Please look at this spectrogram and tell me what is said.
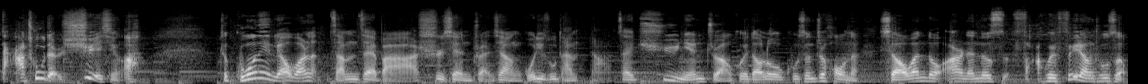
打出点血性啊。这国内聊完了，咱们再把视线转向国际足坛啊。在去年转会到勒沃库森之后呢，小豌豆阿尔南德斯发挥非常出色。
